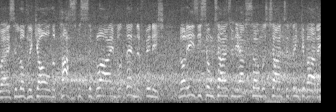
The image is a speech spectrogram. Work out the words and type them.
Well, it's a lovely goal. The pass was sublime, but then the finish. Not easy sometimes when you have so much time to think about it.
